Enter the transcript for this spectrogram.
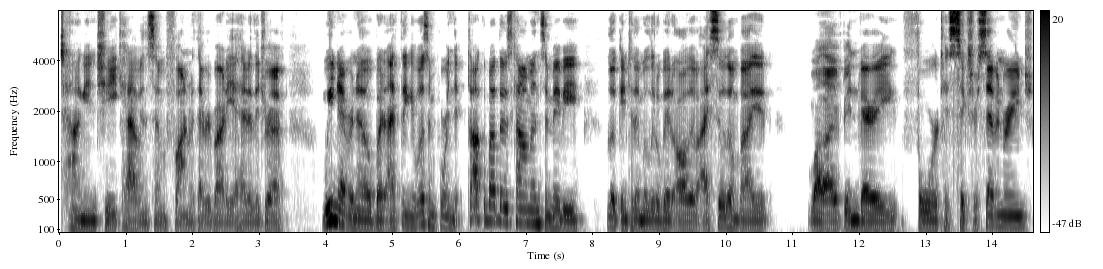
tongue in cheek having some fun with everybody ahead of the draft. We never know, but I think it was important to talk about those comments and maybe look into them a little bit, although I still don't buy it. While I've been very four to six or seven range,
